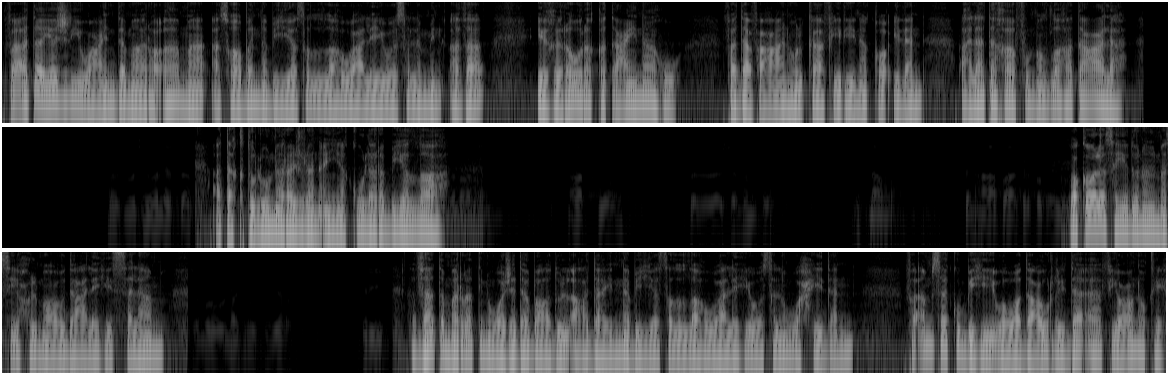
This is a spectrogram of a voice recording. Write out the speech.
فأتى يجري وعندما رأى ما أصاب النبي صلى الله عليه وسلم من أذى اغرورقت عيناه. فدافع عنه الكافرين قائلا ألا تخافون الله تعالى؟ أتقتلون رجلا أن يقول ربي الله؟ وقال سيدنا المسيح الموعود عليه السلام ذات مرة وجد بعض الأعداء النبي صلى الله عليه وسلم وحيدا فأمسكوا به ووضعوا الرداء في عنقه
